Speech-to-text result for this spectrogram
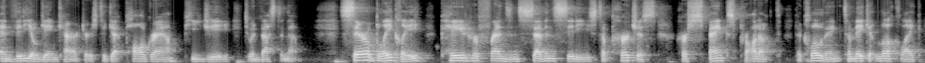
and video game characters to get Paul Graham, PG, to invest in them. Sara Blakely paid her friends in seven cities to purchase her Spanx product the clothing to make it look like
